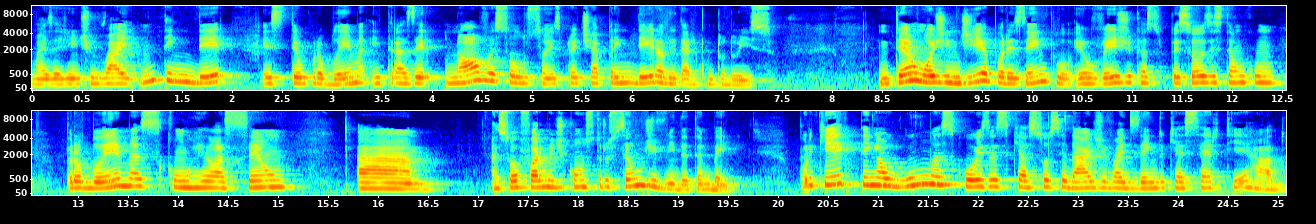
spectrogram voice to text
mas a gente vai entender esse teu problema e trazer novas soluções para te aprender a lidar com tudo isso. Então, hoje em dia, por exemplo, eu vejo que as pessoas estão com problemas com relação à a sua forma de construção de vida também. Porque tem algumas coisas que a sociedade vai dizendo que é certo e errado.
